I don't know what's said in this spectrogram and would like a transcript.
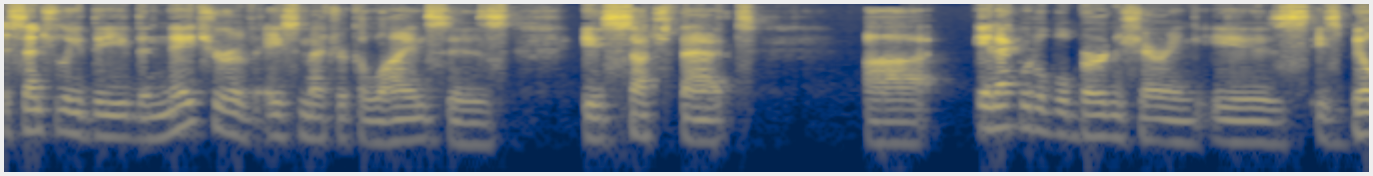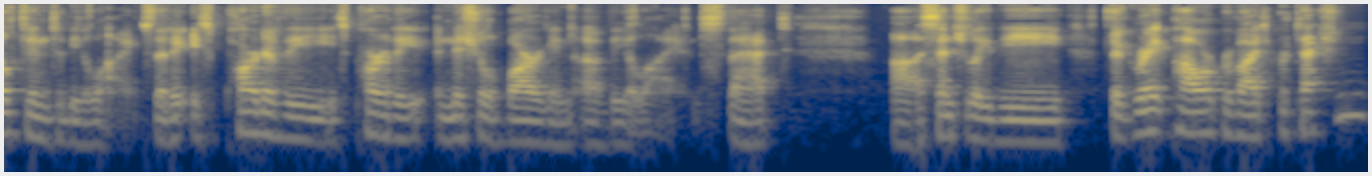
essentially the, the nature of asymmetric alliances is such that uh, inequitable burden sharing is is built into the alliance. That it's part of the it's part of the initial bargain of the alliance. That uh, essentially the the great power provides protection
